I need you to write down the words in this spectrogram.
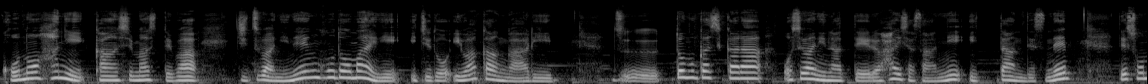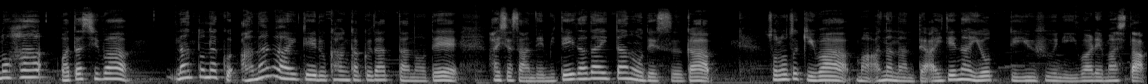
この歯に関しましては実は2年ほど前に一度違和感がありずっと昔からお世話になっている歯医者さんに行ったんですね。でその歯私はなんとなく穴が開いている感覚だったので歯医者さんで見ていただいたのですがその時は、まあ、穴なんて開いてないよっていうふうに言われました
